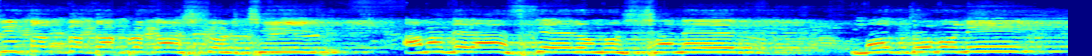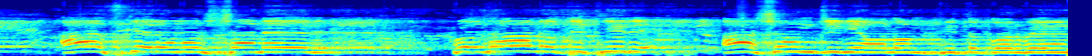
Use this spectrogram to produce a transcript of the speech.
কৃতজ্ঞতা প্রকাশ করছি। আমাদের আজকের অনুষ্ঠানের মধ্যমণি, আজকের অনুষ্ঠানের প্রধান অতিথির আসন যিনি অলঙ্কৃত করবেন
